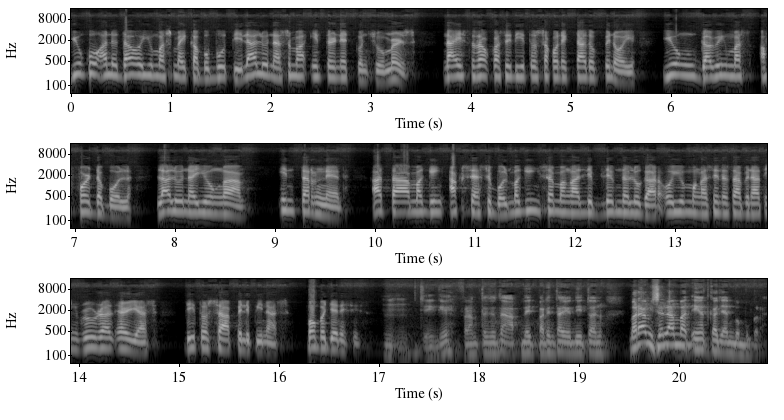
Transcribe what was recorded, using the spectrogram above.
yung kung ano daw yung mas may kabubuti lalo na sa mga internet consumers. Nais na raw kasi dito sa Konektado Pinoy yung gawing mas affordable lalo na yung ah, internet at ah, maging accessible maging sa mga liblib na lugar o yung mga sinasabi nating rural areas dito sa Pilipinas. Bombo Genesis. mm Sige, from time to time, update pa rin tayo dito. Ano? Maraming salamat. Ingat ka dyan, Bubugran.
